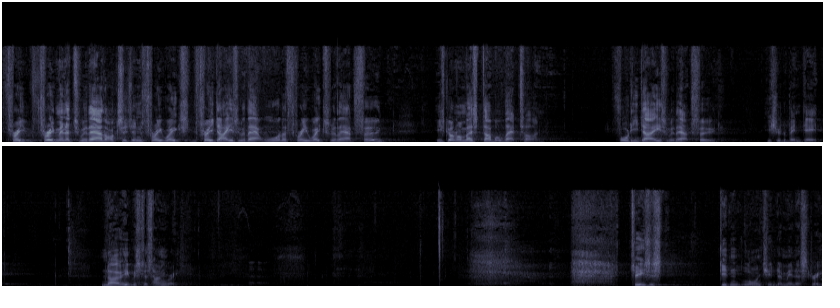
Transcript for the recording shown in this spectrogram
Three, three minutes without oxygen, three weeks, three days without water, three weeks without food. He's gone almost double that time. 40 days without food. He should have been dead. No, he was just hungry. Jesus didn't launch into ministry.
